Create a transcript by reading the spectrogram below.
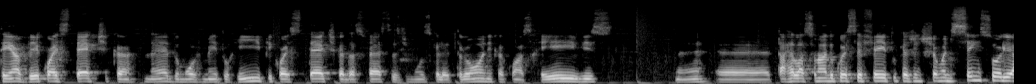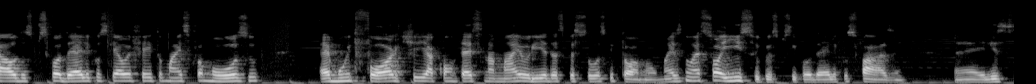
tem a ver com a estética né, do movimento hip, com a estética das festas de música eletrônica, com as raves. Está né? é, tá relacionado com esse efeito que a gente chama de sensorial dos psicodélicos, que é o efeito mais famoso, é muito forte e acontece na maioria das pessoas que tomam. Mas não é só isso que os psicodélicos fazem. Né? Eles,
